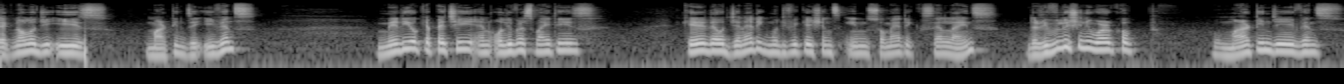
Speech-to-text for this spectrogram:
technology is Martin J. Evans. Mario Capecchi and Oliver Smites carried out genetic modifications in somatic cell lines. The revolutionary work of Martin J. Evans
